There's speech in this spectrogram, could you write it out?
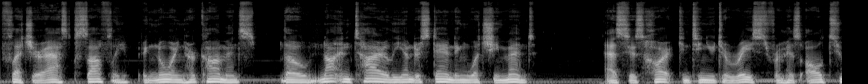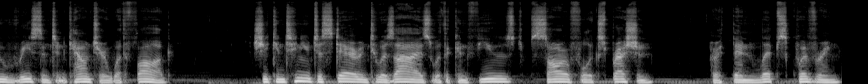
Fletcher asked softly, ignoring her comments, though not entirely understanding what she meant, as his heart continued to race from his all too recent encounter with Fogg. She continued to stare into his eyes with a confused, sorrowful expression, her thin lips quivering.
